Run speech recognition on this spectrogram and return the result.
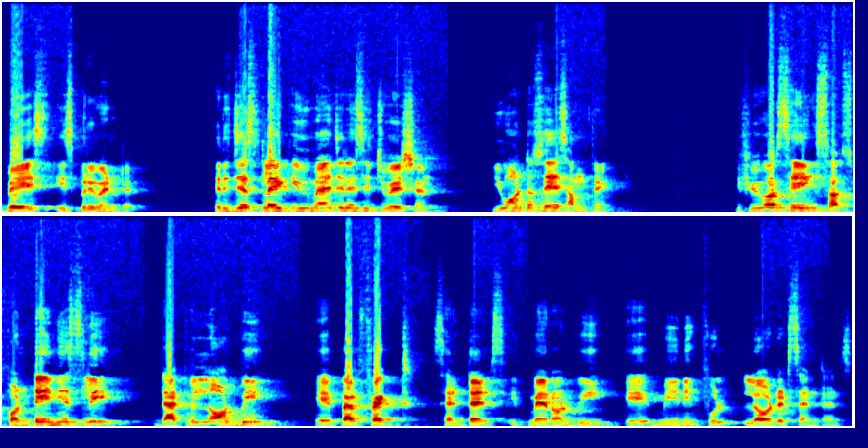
base is prevented. It is just like you imagine a situation, you want to say something. If you are saying spontaneously, that will not be a perfect sentence. It may not be a meaningful loaded sentence.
